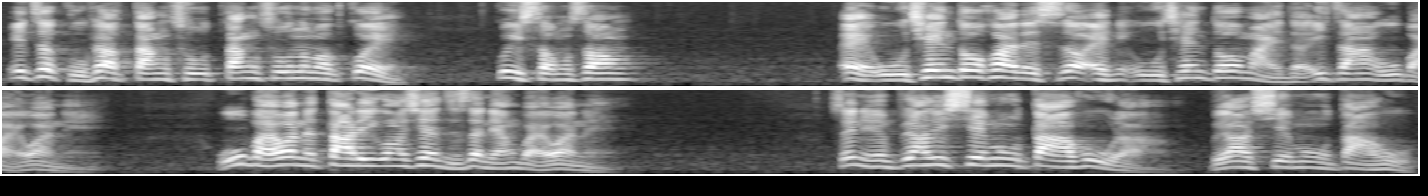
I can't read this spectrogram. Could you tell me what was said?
因为这股票当初当初那么贵，贵松松，哎，五千多块的时候，哎，你五千多买的一张五百万呢，五百万的大力光现在只剩两百万呢，所以你们不要去羡慕大户啦，不要羡慕大户，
